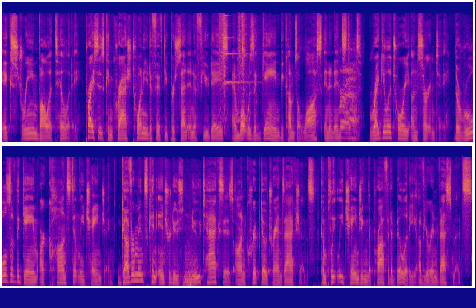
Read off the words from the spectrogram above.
extreme volatility. Prices can crash 20 to 50% in a few days, and what was a gain becomes a loss in an instant. Bruh. Regulatory uncertainty. The rules of the game are constantly changing. Governments can introduce new taxes on crypto transactions, completely changing the profitability of your investments.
